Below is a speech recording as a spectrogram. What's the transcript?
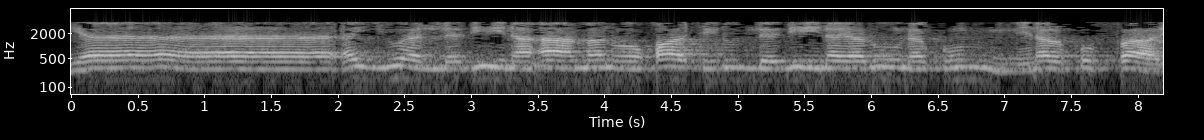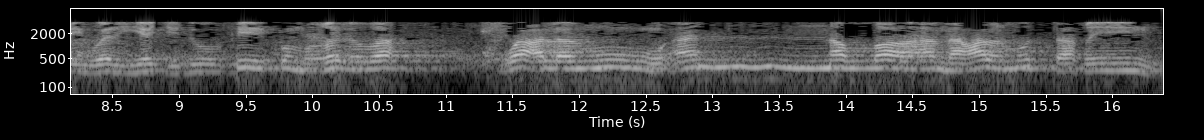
يا أيها الذين آمنوا قاتلوا الذين يرونكم من الكفار وليجدوا فيكم غلظة واعلموا أن الله مع المتقين.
